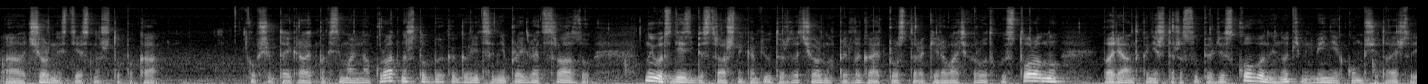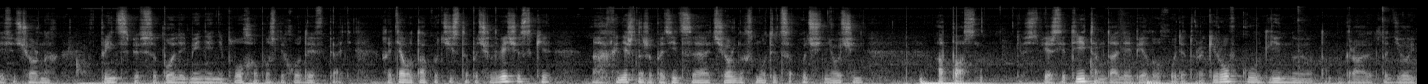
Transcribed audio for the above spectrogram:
А, черный, естественно, что пока в общем-то, играют максимально аккуратно, чтобы, как говорится, не проиграть сразу. Ну и вот здесь бесстрашный компьютер за черных предлагает просто рокировать короткую сторону. Вариант, конечно же, супер рискованный, но тем не менее комп считает, что здесь у черных в принципе все более-менее неплохо после хода f5. Хотя вот так вот чисто по-человечески, а, конечно же, позиция черных смотрится очень и очень опасно. То есть в версии 3 там далее белые уходят в рокировку длинную, там играют ладьей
